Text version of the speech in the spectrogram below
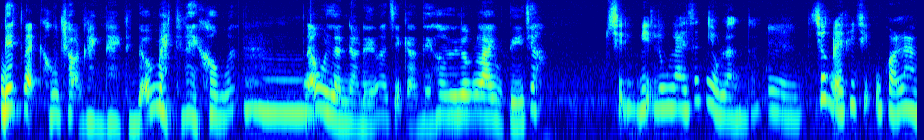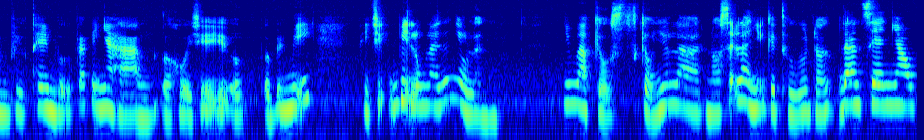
biết vậy không chọn ngành này thì đỡ mệt thế này không ấy Ừm, đã một lần nào đấy mà chị cảm thấy hơi lung lay một tí chưa? Chị bị lung lay rất nhiều lần rồi. Ừ. trước đấy thì chị cũng có làm việc thêm với các cái nhà hàng ở hồi chị ở, ở bên Mỹ thì chị cũng bị lung lay rất nhiều lần. Nhưng mà kiểu kiểu như là nó sẽ là những cái thứ nó đan xen nhau.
